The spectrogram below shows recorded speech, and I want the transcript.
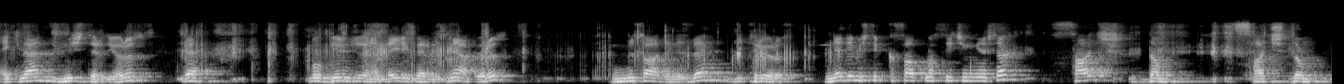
Eklenmiştir diyoruz. Ve bu birinci dönem beyliklerimizi ne yapıyoruz? Müsaadenizle bitiriyoruz. Ne demiştik kısaltması için gençler? Saçdım. Saçdım.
